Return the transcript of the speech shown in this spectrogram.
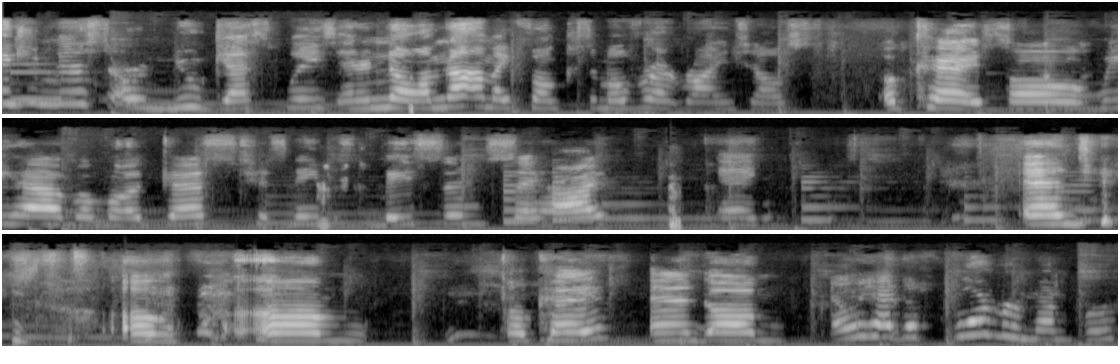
introduce our new guest, please? And no, I'm not on my phone because I'm over at Ryan's house. Okay, so we have um, a guest. His name is Mason. Say hi. Hey. And, um, um, okay. And, um, And we had the former member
